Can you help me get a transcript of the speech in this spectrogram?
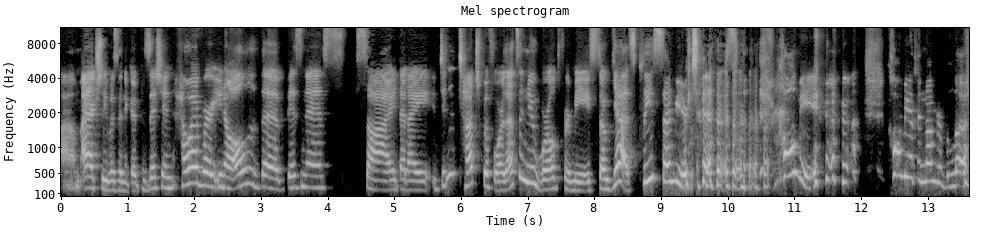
Um, I actually was in a good position. However, you know, all of the business side that I didn't touch before. That's a new world for me. So, yes, please send me your tips. Call me. Call me at the number below.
